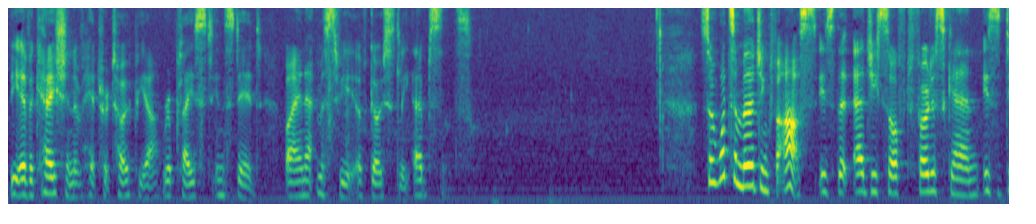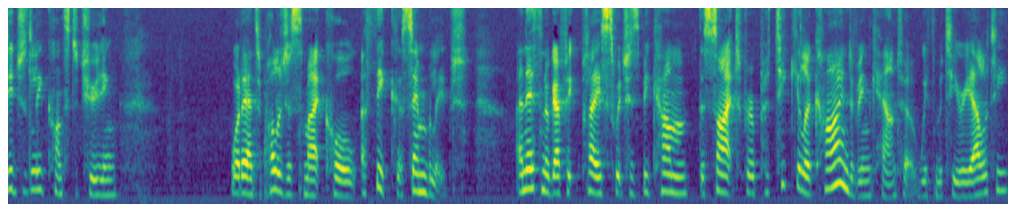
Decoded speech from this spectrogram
the evocation of heterotopia replaced instead by an atmosphere of ghostly absence. So, what's emerging for us is that Agisoft Photoscan is digitally constituting what anthropologists might call a thick assemblage, an ethnographic place which has become the site for a particular kind of encounter with materiality,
